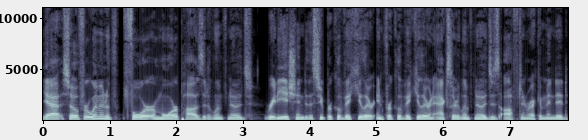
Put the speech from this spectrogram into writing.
Yeah, so for women with four or more positive lymph nodes, radiation to the supraclavicular, infraclavicular, and axillary lymph nodes is often recommended.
